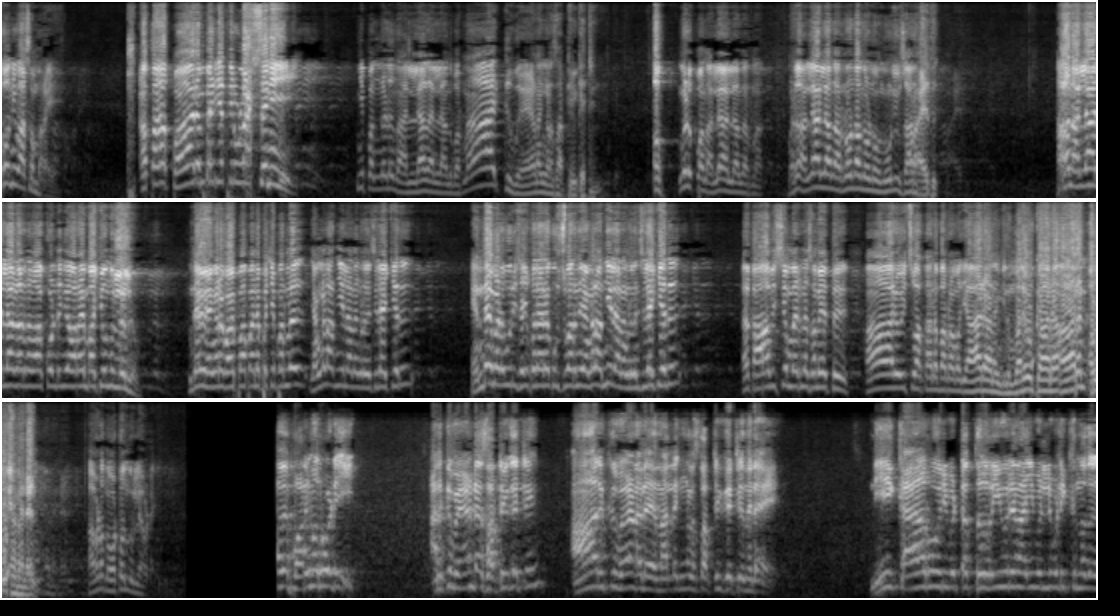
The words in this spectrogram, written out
തോന്നിവാസം പറയേ. അപ്പൊ ആ പാരമ്പര്യത്തിലുള്ള അക്ഷനി ഇനിയിപ്പോ നിങ്ങൾ നല്ലതല്ല എന്ന് പറഞ്ഞാൽ ആർക്ക് വേണം സർട്ടിഫിക്കറ്റ് ഓ നിങ്ങളിപ്പോ നല്ലതല്ല നിങ്ങൾ നല്ല അല്ല പറഞ്ഞോണ്ടാണ് നൂറ് സാറായത് ആ നല്ല അല്ല എന്ന കൊണ്ട് ഞാൻ പറയാൻ പറ്റുന്നില്ലല്ലോ എന്താ ഞങ്ങൾ പാപ്പാനെ പറ്റി പറഞ്ഞത്? ഞങ്ങൾ അഞ്ഞിലാണ് മനസ്സിലാക്കിയത്. എന്താ ഒരു ശൈഖനെ കുറിച്ച് പറഞ്ഞു ഞങ്ങൾ അഞ്ഞിലാണ് മനസ്സിലാക്കിയത്? അത് ആവശ്യം വരുന്ന സമയത്ത് ആലോചിച്ച് വർത്താനം പറഞ്ഞാൽ ആരാണെങ്കിലും. മലവുകാരൻ ആരൻ അവിടെ നോട്ടൊന്നുമില്ല അവിടെ. പറഞ്ഞു മറുപടി അനക്ക് വേണ്ട സർട്ടിഫിക്കറ്റ്? ആർക്ക് വേണല്ലേ നല്ല നിങ്ങൾ സർട്ടിഫിക്കറ്റ് എന്നില്ലേ? നീ കാറൂരി വിട്ട തെറിയൂരിനായി വെല്ലുവിളിക്കുന്നത്.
